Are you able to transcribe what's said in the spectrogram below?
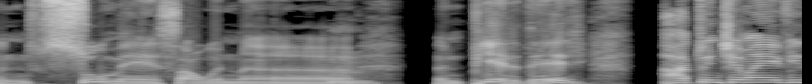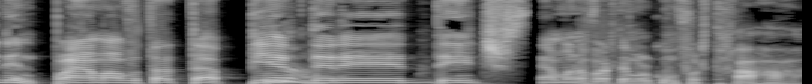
în sume sau în, mm. Mm. în pierderi, atunci e mai evident. Păi am avut atâta pierdere, da. deci seamănă foarte mult cu un furt. Ha, ha, ha.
